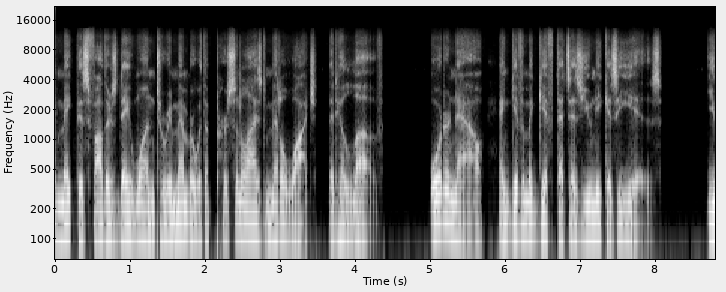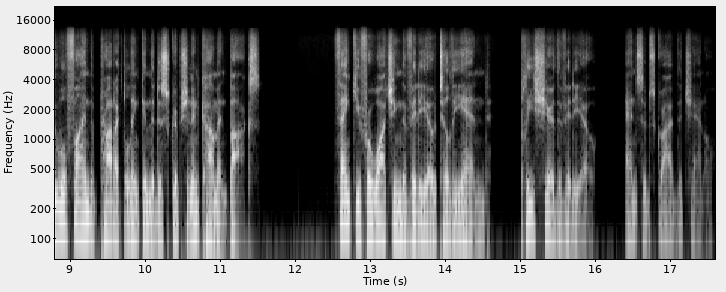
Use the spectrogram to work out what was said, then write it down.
Make this Father's Day one to remember with a personalized metal watch that he'll love. Order now and give him a gift that's as unique as he is. You will find the product link in the description and comment box. Thank you for watching the video till the end. Please share the video and subscribe the channel.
